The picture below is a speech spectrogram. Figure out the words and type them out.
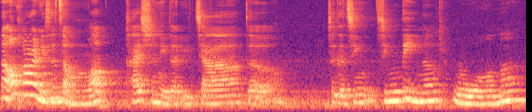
那 OmKari 你是怎么开始你的瑜伽的这个经经历呢？我吗？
